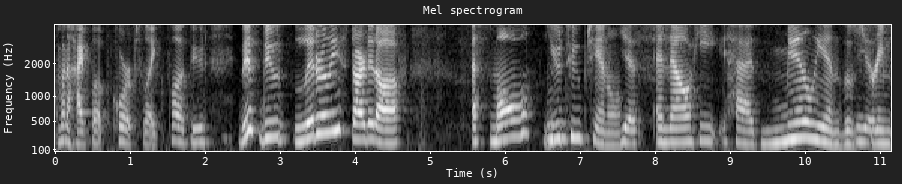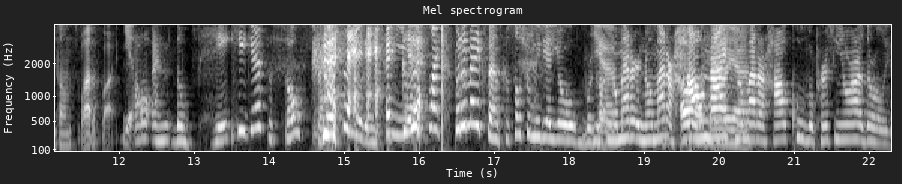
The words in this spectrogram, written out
I'm gonna hype up Corpse. Like, fuck, dude. This dude literally started off a small mm-hmm. YouTube channel. Yes. And now he has millions of streams Yes. on Spotify. Yes. Oh, and the hate he gets is so fascinating. Because Yeah. it's like, but it makes sense. Because social media, you'll regard, Yeah. no matter no matter Oh, how hell nice, yeah. no matter how cool of a person you are, there will be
